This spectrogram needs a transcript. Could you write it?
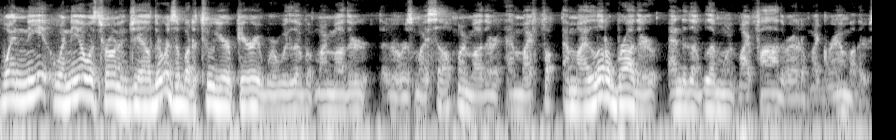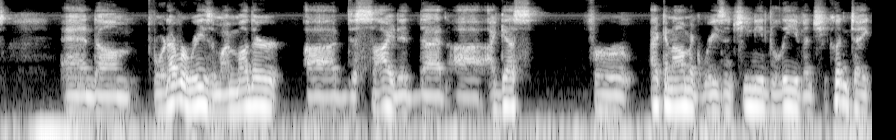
when Neil when Neil was thrown in jail, there was about a two year period where we lived with my mother. There was myself, my mother, and my and my little brother ended up living with my father out at my grandmother's. And um, for whatever reason, my mother uh, decided that uh, I guess for economic reasons she needed to leave and she couldn't take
